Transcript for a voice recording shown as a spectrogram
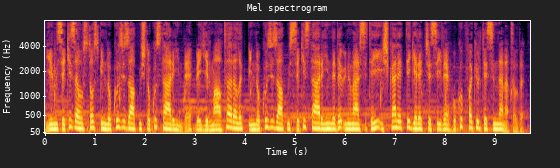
28 Ağustos 1969 tarihinde ve 26 Aralık 1968 tarihinde de üniversiteyi işgal ettiği gerekçesiyle hukuk fakültesinden atıldı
